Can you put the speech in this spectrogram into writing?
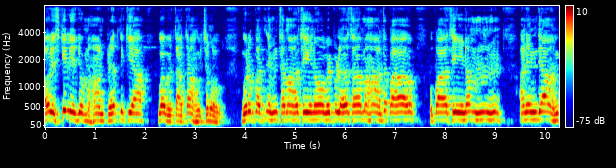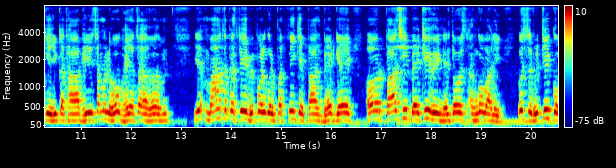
और इसके लिए जो महान प्रयत्न किया, वह बताता हूँ, सुनो। गुरुपत्नी समासीनो विपुल स महातपा उपासीनम अनिंद्यांगी कथा भी समलोभयत ये महातपस्वी विपुल गुरुपत्नी के पास बैठ गए और पास ही बैठी हुई निर्दोष अंगों वाली उस रुचि को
